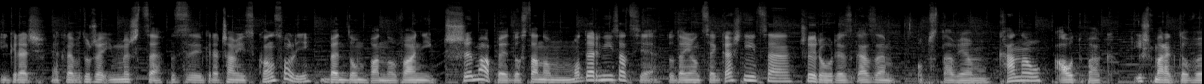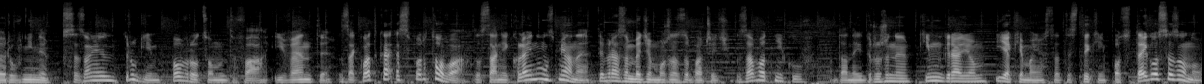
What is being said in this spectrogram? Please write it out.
i grać na klawiaturze i myszce z graczami z konsoli, będą banowani. Trzy mapy dostaną modernizacje, dodające gaśnice czy rury z gazem. Obstawiam kanał, Outback i szmaragdowe równiny. W sezonie drugim powrócą dwa eventy. Zakładka esportowa dostanie kolejną zmianę. Tym razem będzie można zobaczyć zawodników danej drużyny, kim grają i jakie mają statystyki. Od tego sezonu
